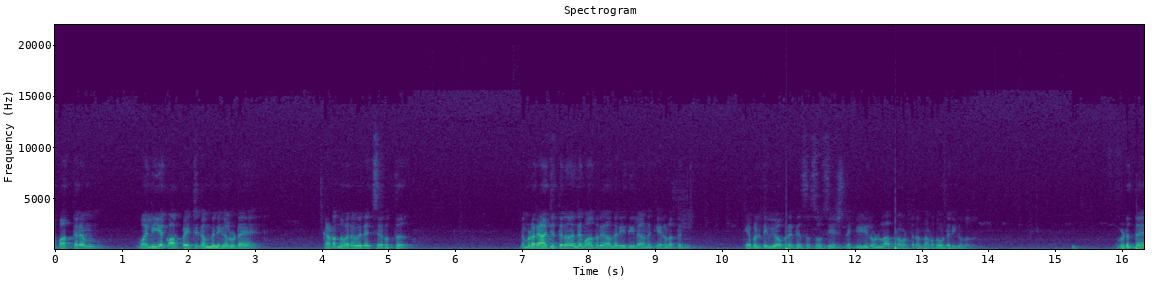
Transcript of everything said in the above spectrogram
അപ്പോൾ അത്തരം വലിയ കോർപ്പറേറ്റ് കമ്പനികളുടെ കടന്നുവരവരെ ചെറുത്ത് നമ്മുടെ രാജ്യത്തിന് തന്നെ മാതൃകാവുന്ന രീതിയിലാണ് കേരളത്തിൽ കേബിൾ ടി വി ഓപ്പറേറ്റേഴ്സ് അസോസിയേഷന്റെ കീഴിലുള്ള പ്രവർത്തനം നടന്നുകൊണ്ടിരിക്കുന്നത്. ഇവിടുത്തെ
